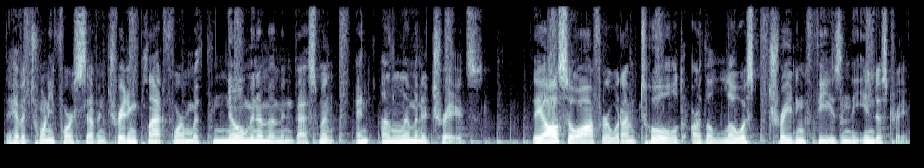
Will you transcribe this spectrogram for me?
They have a 24 7 trading platform with no minimum investment and unlimited trades. They also offer what I'm told are the lowest trading fees in the industry.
